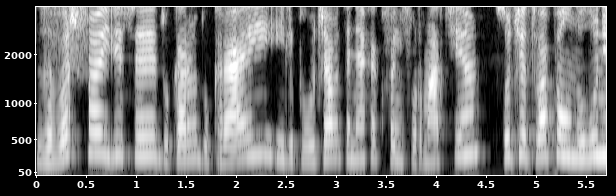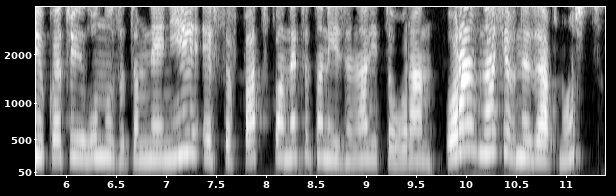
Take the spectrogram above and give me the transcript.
завършва или се докарва до край, или получавате някаква информация. В случая това пълнолуние, което е и лунно затъмнение, е в съвпад с планетата на изненадите Оран. Оран внася внезапност,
